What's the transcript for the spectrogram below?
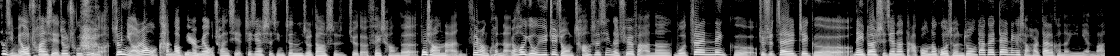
自己没有穿鞋就出去了。所以你要让我看到别人没有穿鞋这件事情，真的就当时觉得非常的非常难，非常困难。然后由于这种常识性的缺乏呢，我在那个就是在这个那段时间的打工的过程中，大概带那个小孩带了可能一年吧，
